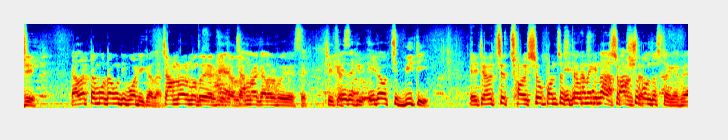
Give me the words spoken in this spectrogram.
জি। কালারটা মোটামুটি বডি কালার চামড়ার মতো আর কি হ্যাঁ কালার চামড়া কালার হয়ে গেছে। ঠিক আছে। দেখেন এটা হচ্ছে বিটি এটা হচ্ছে ছয়শো পঞ্চাশ এটা টাকা নাকি না পাঁচশো পাঁচশো পঞ্চাশ পঞ্চাশ টাকা ভাই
